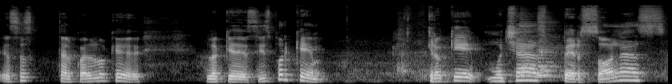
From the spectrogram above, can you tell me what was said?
eso es tal cual lo que lo que decís porque creo que muchas personas,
